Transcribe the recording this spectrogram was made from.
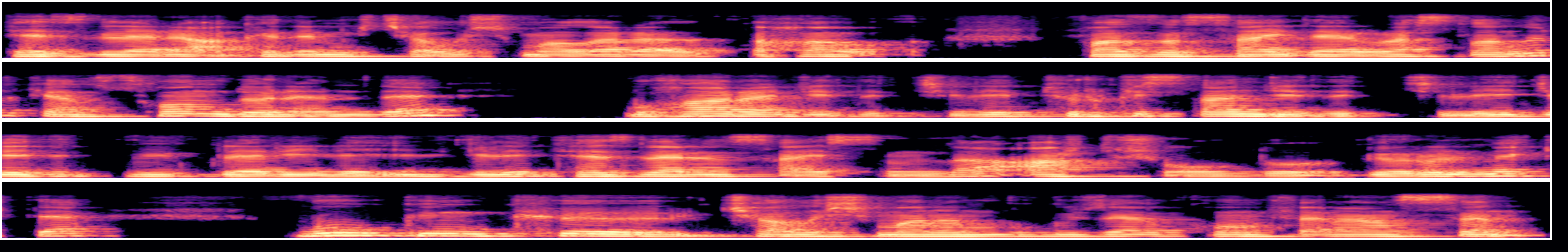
tezlere, akademik çalışmalara daha fazla sayıda rastlanırken son dönemde Buhara ceditçiliği, Türkistan ceditçiliği, cedit büyükleriyle ilgili tezlerin sayısında artış olduğu görülmekte. Bugünkü çalışmanın, bu güzel konferansın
